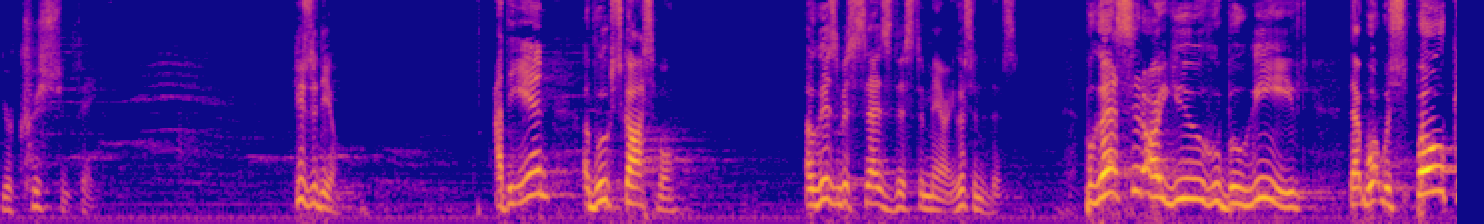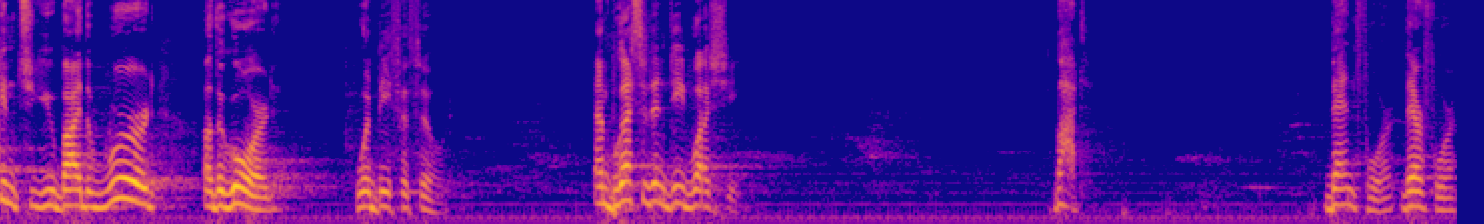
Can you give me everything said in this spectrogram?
Your Christian faith. Here's the deal. At the end of Luke's gospel, Elizabeth says this to Mary. Listen to this. Blessed are you who believed that what was spoken to you by the word of the Lord would be fulfilled. And blessed indeed was she. But, then for, therefore,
